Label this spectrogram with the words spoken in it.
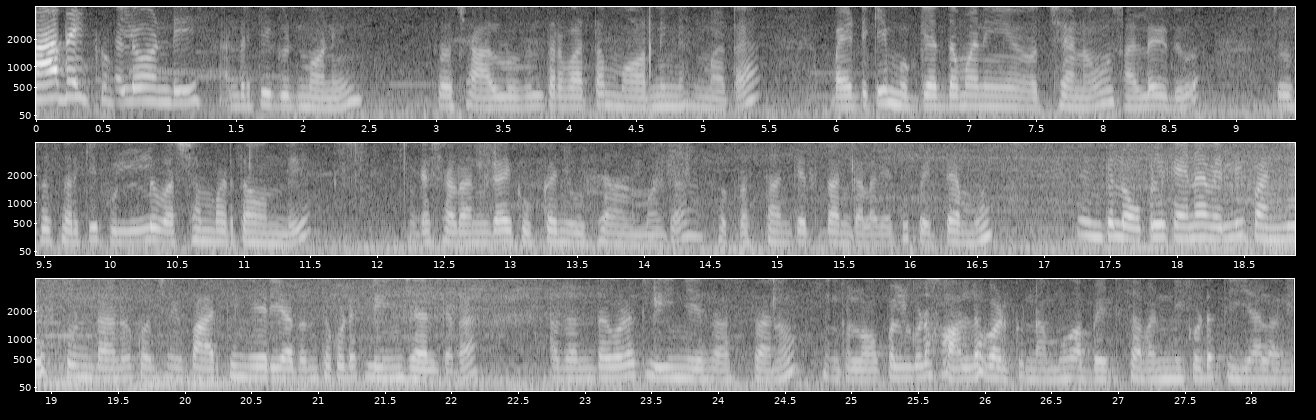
బాబాయ్ హలో అండి. అందరికీ గుడ్ మార్నింగ్ సో చాలా రోజుల తర్వాత మార్నింగ్ అనమాట బయటికి ముగ్గేద్దామని వచ్చాను. అలేదు చూసేసరికి ఫుల్ వర్షం పడుతూ ఉంది. ఇంకా సడన్గా ఈ కుక్కని చూసాను అనమాట సో ప్రస్తుతానికైతే దానికి అలాగైతే పెట్టాము. ఇంకా లోపలికైనా వెళ్ళి పని చేసుకుంటాను. కొంచెం పార్కింగ్ ఏరియా అదంతా కూడా క్లీన్ చేయాలి కదా. అదంతా కూడా క్లీన్ చేసేస్తాను. ఇంకా లోపల కూడా హాల్లో పడుకున్నాము. ఆ బెడ్స్ అవన్నీ కూడా తీయాలని.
